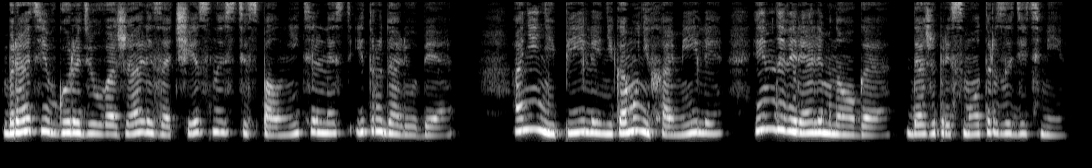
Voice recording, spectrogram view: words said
братья в городе уважали за честность, исполнительность и трудолюбие. Они не пили, никому не хамили, им доверяли многое, даже присмотр за детьми.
